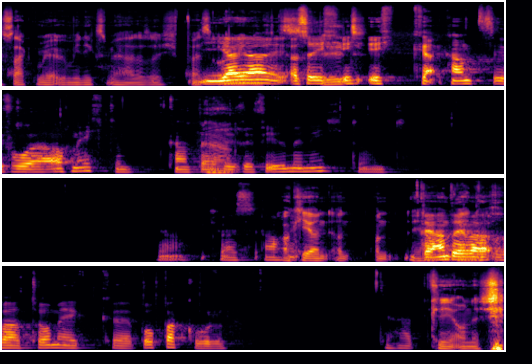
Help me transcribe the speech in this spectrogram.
sagt mir irgendwie nichts mehr. Also ich weiß auch Ja, ja, also ich, ich, ich ka- kannte sie vorher auch nicht und kannte auch Ja. ihre Filme nicht. Und ja, ich weiß auch Okay, und, und, und nicht. ja, Der andere war, noch? war Tomek äh, Popakul. Der hat, Okay, auch nicht.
